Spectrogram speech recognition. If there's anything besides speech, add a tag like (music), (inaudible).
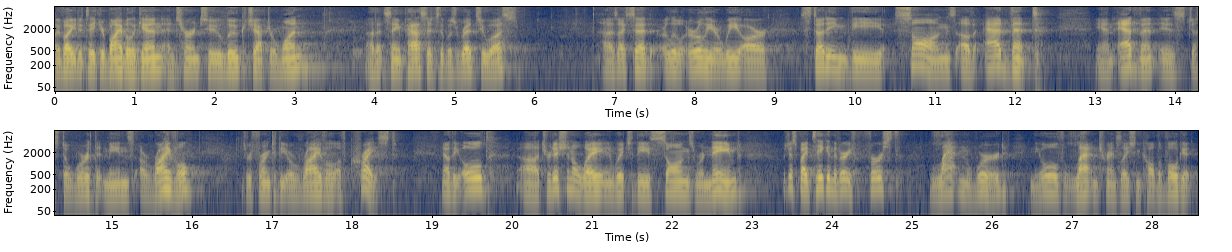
I invite you to take your Bible again and turn to Luke chapter 1, uh, that same passage that was read to us. As I said a little earlier, we are studying the songs of Advent. And Advent is just a word that means arrival. It's referring to the arrival of Christ. Now, the old uh, traditional way in which these songs were named was just by taking the very first Latin word in the old Latin translation called the Vulgate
